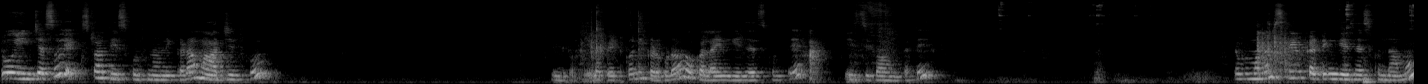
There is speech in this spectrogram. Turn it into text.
two inches extra తీసుకుంటున్నాను ఇక్కడ మార్జిన్కు ఇదిగో ఇలా పెట్టుకొని ఇక్కడ కూడా ఒక లైన్ గీసేసుకుంటే ఈజీగా ఉంటుంది. ఇప్పుడు మనం స్లీవ్ కటింగ్ చేసేసుకుందాము.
